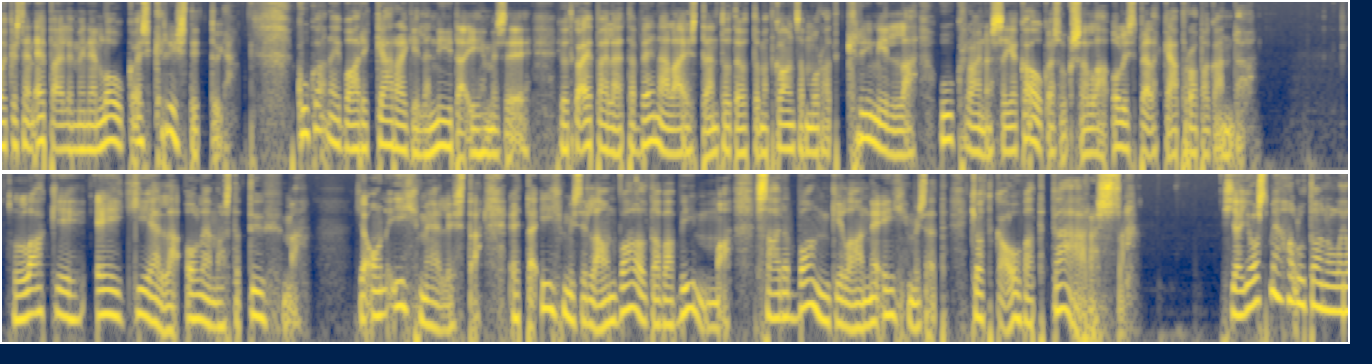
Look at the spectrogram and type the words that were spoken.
vaikka sen epäileminen loukkaisi kristittyjä. Kukaan ei vaadi käräjille niitä ihmisiä, jotka epäilevät, että venäläisten toteuttamat kansanmurhat Krimillä, Ukrainassa ja Kaukasuksella olisi pelkkää propagandaa. Laki ei kiellä olemasta tyhmä, ja on ihmeellistä, että ihmisillä on valtava vimma saada vankilaan ne ihmiset, jotka ovat väärässä. Ja jos me halutaan olla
